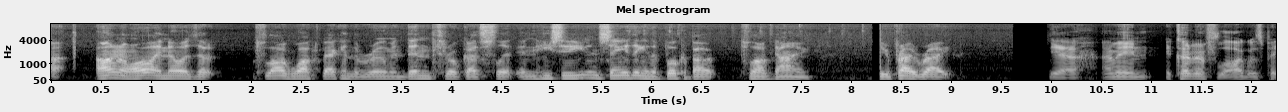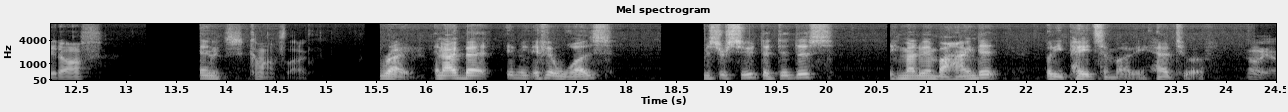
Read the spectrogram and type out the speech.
I don't know. All I know is that Flog walked back in the room and then throat got slit, and he said he didn't say anything in the book about Flog dying. You're probably right. yeah. I mean, it could have been Flog was paid off. And which, come on, Flog. right, and I bet. I mean, if it was Mr. Suit that did this, he might have been behind it, but he paid somebody. Had to have. Oh yeah,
